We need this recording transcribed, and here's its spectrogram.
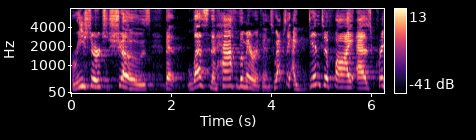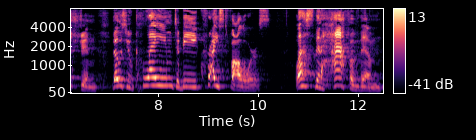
Research shows that less than half of Americans who actually identify as Christian, those who claim to be Christ followers, less than half of them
